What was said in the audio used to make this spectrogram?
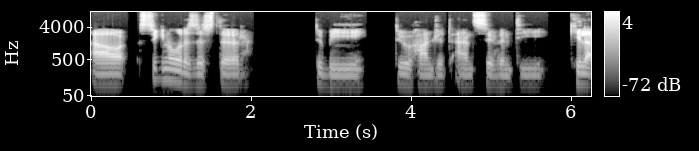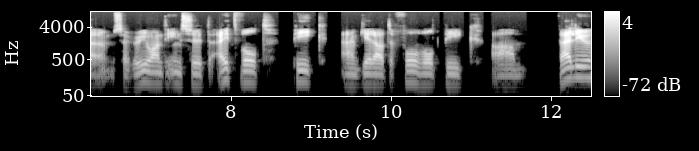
our signal resistor to be 270 kilo ohms. So if we want to insert the 8 volt peak and get out a 4 volt peak um, value,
